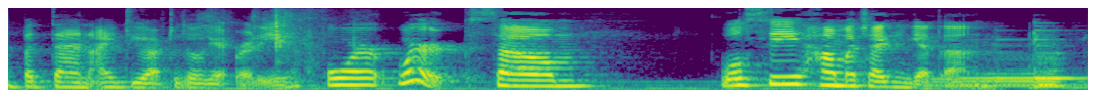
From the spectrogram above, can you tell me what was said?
but then I do have to go get ready for work. So we'll see how much I can get done.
